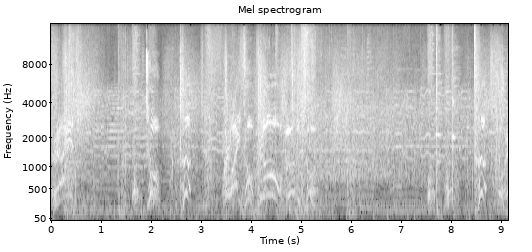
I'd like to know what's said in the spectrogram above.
ブライと。はっ。ホワイト。ブロー。うんと。これ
